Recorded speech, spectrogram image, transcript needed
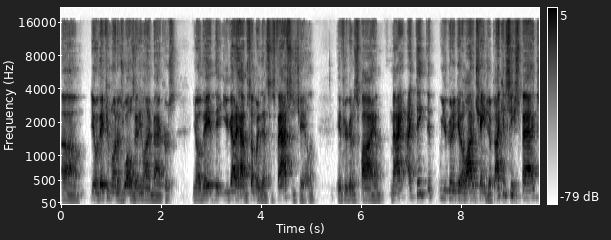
um, you know, they can run as well as any linebackers. You know, they, they you got to have somebody that's as fast as Jalen if you're going to spy him. I, mean, I, I think that you're going to get a lot of changeups. I can see Spags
